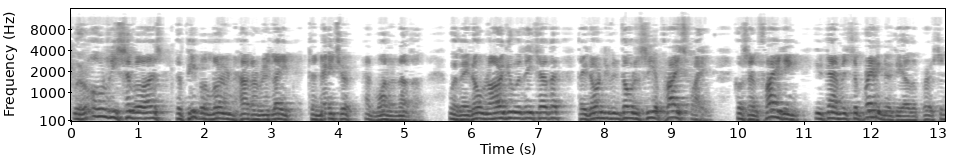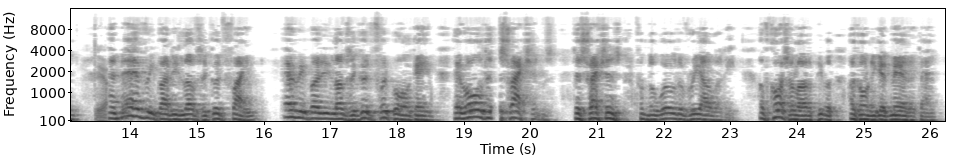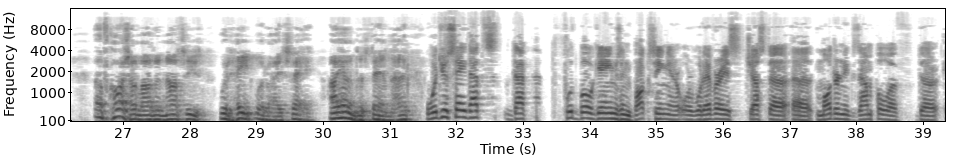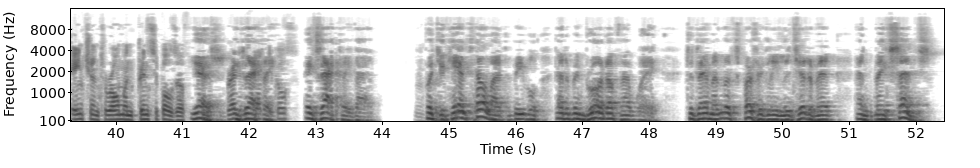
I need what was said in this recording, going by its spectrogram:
We're only civilized if people learn how to relate to nature and one another. Where they don't argue with each other, they don't even go to see a prize fight. Because in fighting, you damage the brain of the other person. Yeah. And everybody loves a good fight. Everybody loves a good football game. They're all distractions. Distractions from the world of reality. Of course a lot of people are going to get mad at that. Of course a lot of Nazis would hate what I say. I understand that. Would you say that's that football games and boxing or, or whatever is just a, a, modern example of the ancient Roman principles of yes, exactly, spectacles? exactly that. Mm-hmm. But you can't tell that to people that have been brought up that way. To them, it looks perfectly legitimate and makes sense.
